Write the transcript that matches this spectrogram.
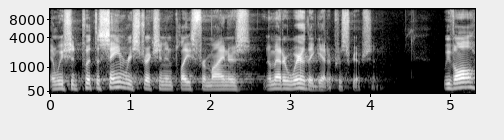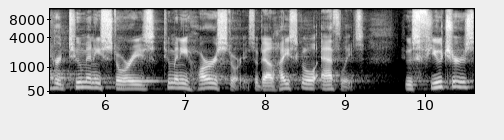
And we should put the same restriction in place for minors no matter where they get a prescription. We've all heard too many stories, too many horror stories about high school athletes whose futures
